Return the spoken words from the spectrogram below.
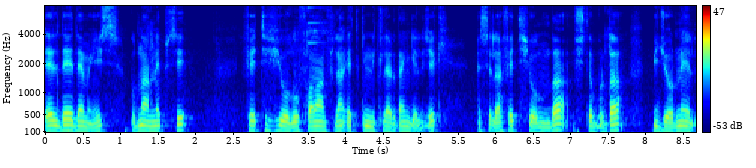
elde edemeyiz. Bunların hepsi fetih yolu falan filan etkinliklerden gelecek. Mesela fetih yolunda işte burada Bjorn'u el,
